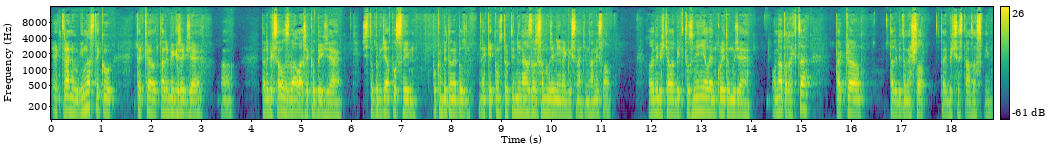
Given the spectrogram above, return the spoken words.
jak trénuju gymnastiku, tak eh, tady bych řekl, že tady bych se ozval a řekl bych, že, že to budu dělat po svým. Pokud by to nebyl nějaký konstruktivní názor, samozřejmě jinak bych se nad tím zamyslel ale kdyby chtěla, abych to změnil jen kvůli tomu, že ona to tak chce, tak tady by to nešlo. Tady bych se stál za svým.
